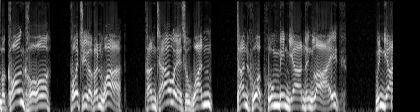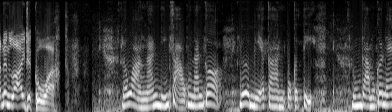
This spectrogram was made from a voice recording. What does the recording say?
มาคล้องคอเพราะเชื่อกันว่าท่านท้าวเวสสุวรรณท่านควบคุมวิญญาณทั้งหลาย วิญญาณนั้นลายจะกลัว ระหว่างนั้นหญิงสาวคนนั้นก็เริ่มมีอาการปกติ ลุงดำก็แนะ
